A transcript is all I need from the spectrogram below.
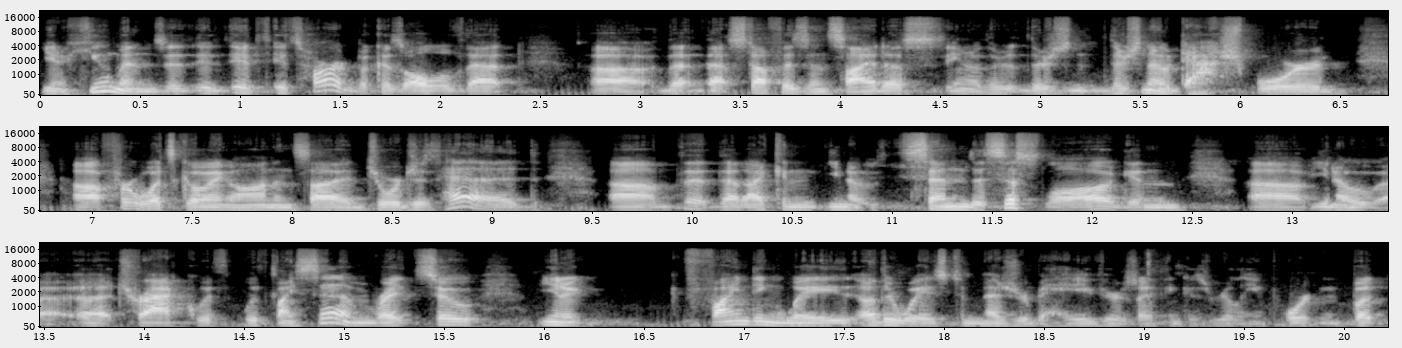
you know humans. It, it, it's hard because all of that uh, that that stuff is inside us. You know, there, there's there's no dashboard uh, for what's going on inside George's head um, that, that I can you know send a syslog and uh, you know track with with my SIEM, right? So you know, finding ways other ways to measure behaviors, I think, is really important. But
